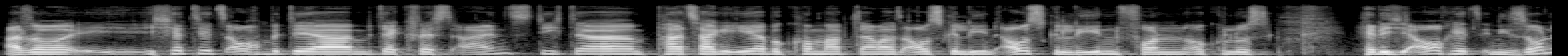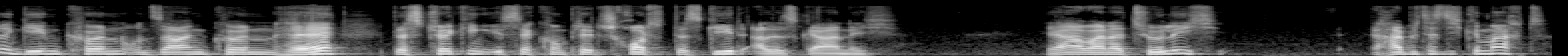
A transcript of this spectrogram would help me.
Also ich hätte jetzt auch mit der, mit der Quest 1, die ich da ein paar Tage eher bekommen habe, damals ausgeliehen, ausgeliehen von Oculus, hätte ich auch jetzt in die Sonne gehen können und sagen können, hä, das Tracking ist ja komplett Schrott, das geht alles gar nicht. Ja, aber natürlich habe ich das nicht gemacht.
